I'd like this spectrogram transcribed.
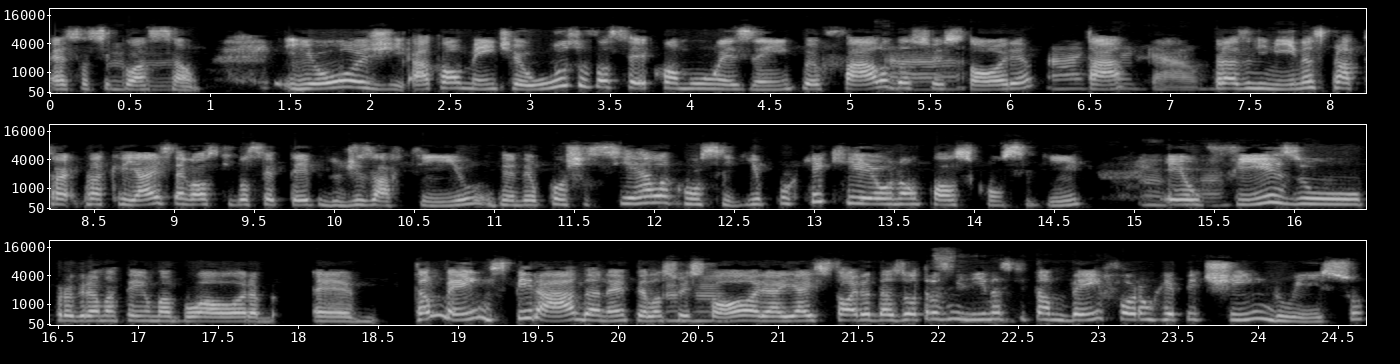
essa situação. Uhum. E hoje, atualmente, eu uso você como um exemplo, eu falo ah. da sua ah. história, Ai, tá? Para as meninas, para criar esse negócio que você teve do desafio, entendeu? Poxa, se ela conseguiu, por que, que eu não posso conseguir? Uhum. Eu fiz o programa Tem uma Boa Hora é, também inspirada, né, pela sua uhum. história e a história das outras meninas que também foram repetindo isso,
